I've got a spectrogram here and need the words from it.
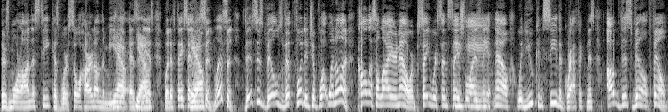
there's more honesty because we're so hard on the media Yeah, as yeah. it is. But if they say, Yeah. listen, listen, this is Bill's vi- footage of what went on, call us a liar now, or say we're sensationalizing Mm-hmm. it now, when you can see the graphicness of this vil- film.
